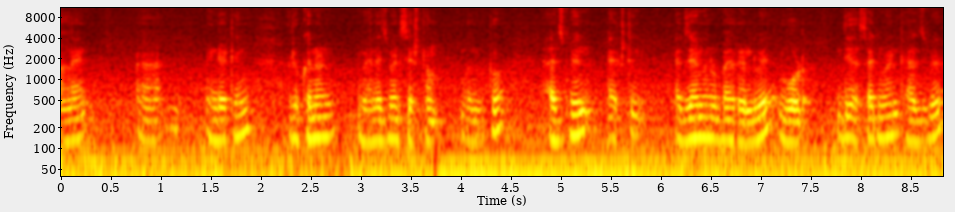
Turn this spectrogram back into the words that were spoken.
online initiating recruitment management system ಬಂದ್ಬಿಟ್ಟು has been examined by railway board the assignment has been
